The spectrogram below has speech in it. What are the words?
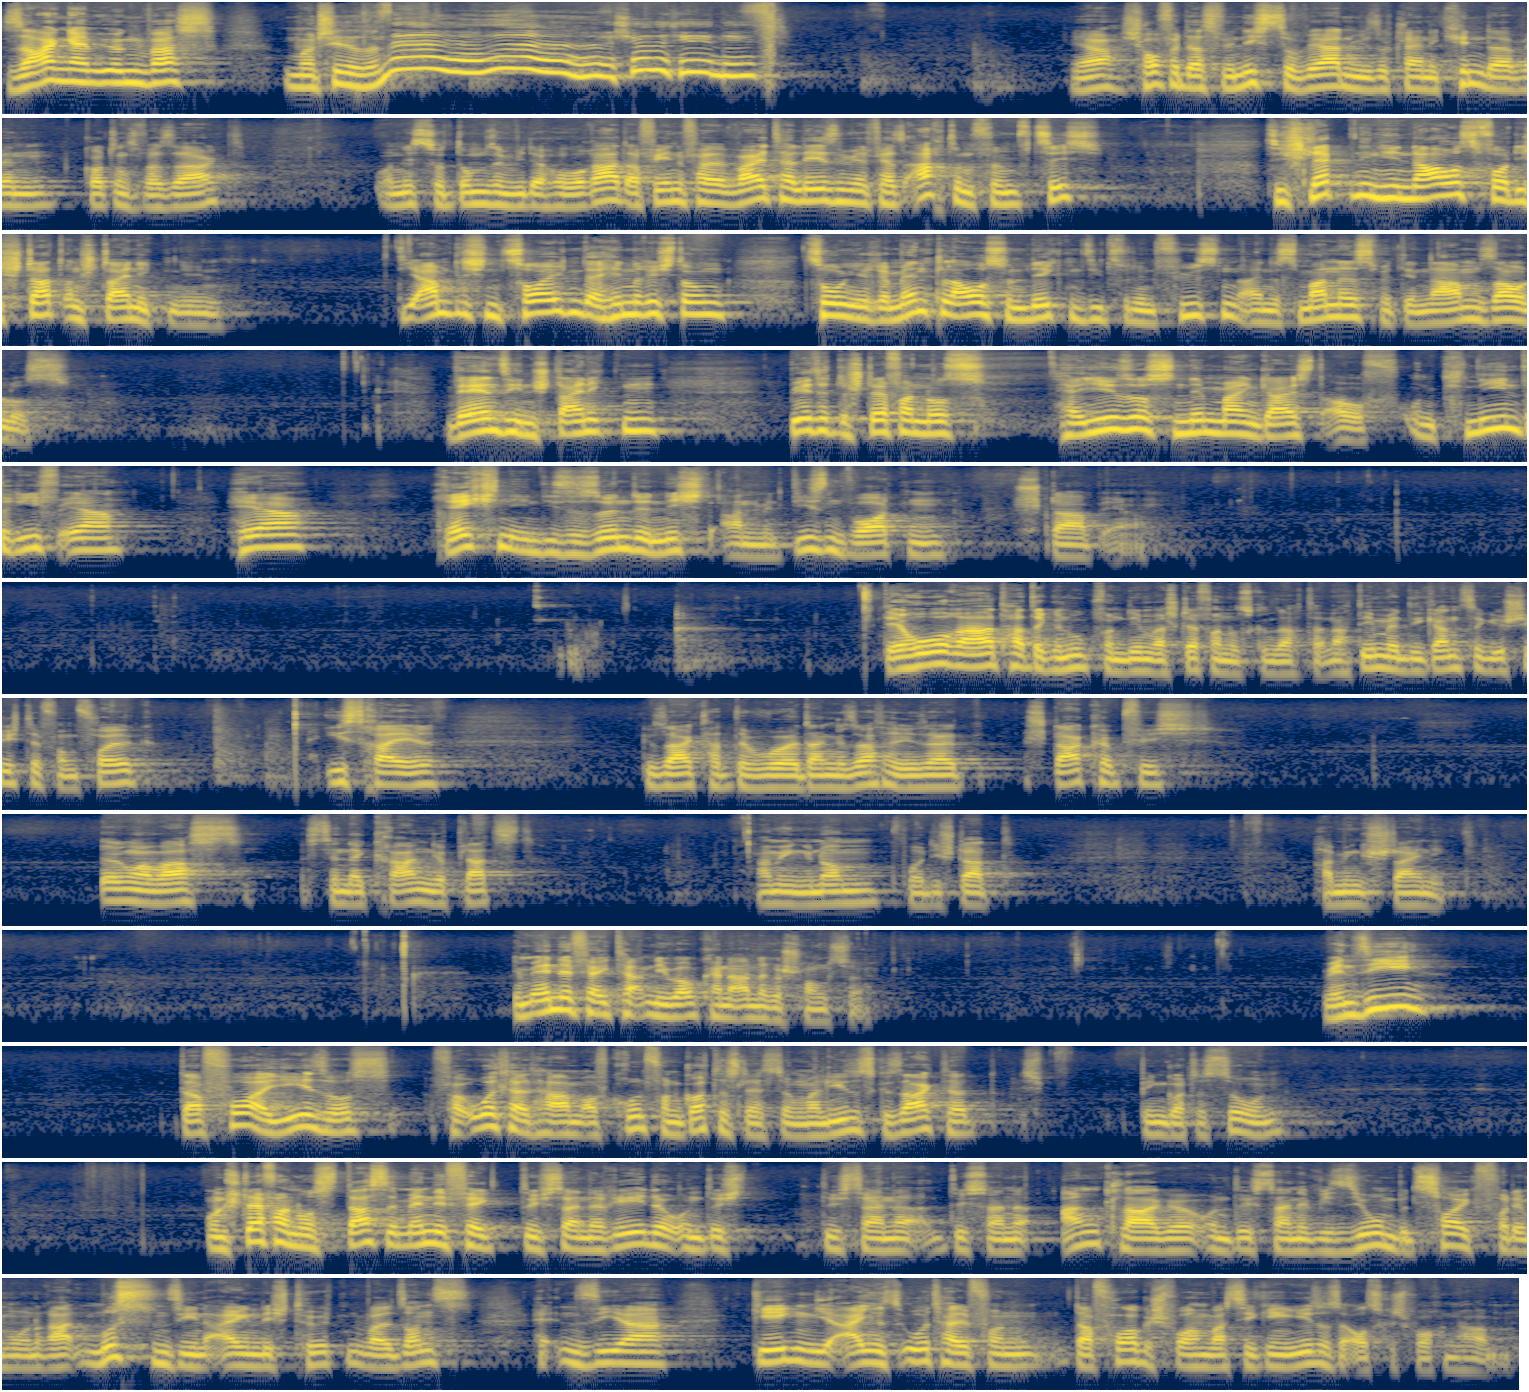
sagen einem irgendwas und man steht da so, nee, nee, ich höre dich eh nicht. Ja, ich hoffe, dass wir nicht so werden wie so kleine Kinder, wenn Gott uns was sagt und nicht so dumm sind wie der Hohe Rat. Auf jeden Fall weiter lesen wir in Vers 58. Sie schleppten ihn hinaus vor die Stadt und steinigten ihn. Die amtlichen Zeugen der Hinrichtung zogen ihre Mäntel aus und legten sie zu den Füßen eines Mannes mit dem Namen Saulus. Während sie ihn steinigten, betete Stephanus, Herr Jesus, nimm meinen Geist auf. Und kniend rief er, Herr, rechne ihn diese Sünde nicht an. Mit diesen Worten starb er. Der Hohe Rat hatte genug von dem, was Stephanus gesagt hat. Nachdem er die ganze Geschichte vom Volk Israel gesagt hatte, wo er dann gesagt hat, ihr seid starkköpfig. Irgendwann war es, ist in der Kragen geplatzt, haben ihn genommen vor die Stadt, haben ihn gesteinigt. Im Endeffekt hatten die überhaupt keine andere Chance. Wenn sie davor Jesus verurteilt haben aufgrund von Gotteslästerung, weil Jesus gesagt hat, ich bin Gottes Sohn, und Stephanus das im Endeffekt durch seine Rede und durch, durch, seine, durch seine Anklage und durch seine Vision bezeugt vor dem Hohen Rat, mussten sie ihn eigentlich töten, weil sonst hätten sie ja gegen ihr eigenes Urteil von davor gesprochen, was sie gegen Jesus ausgesprochen haben.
